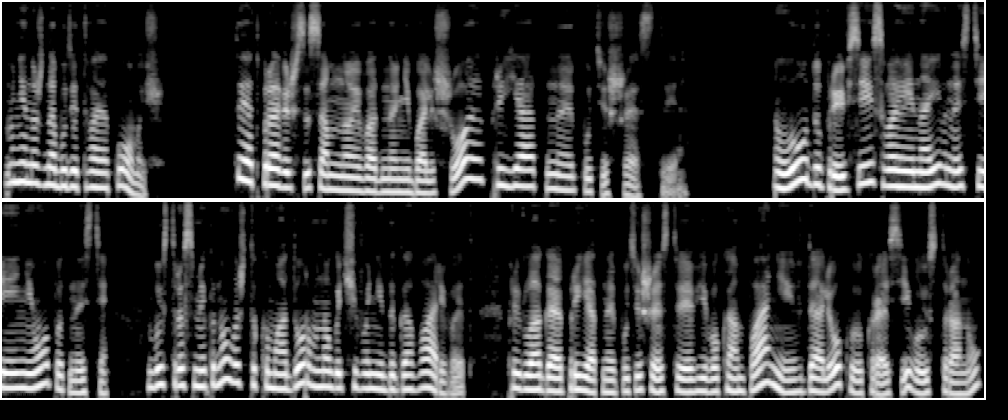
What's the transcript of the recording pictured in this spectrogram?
«Мне нужна будет твоя помощь. Ты отправишься со мной в одно небольшое, приятное путешествие». Луду при всей своей наивности и неопытности быстро смекнула, что Комодор много чего не договаривает, предлагая приятное путешествие в его компании в далекую красивую страну,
